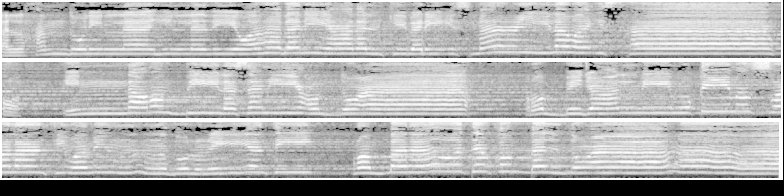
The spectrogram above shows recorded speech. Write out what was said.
الحمد لله الذي وهب لي على الكبر إسماعيل وإسحاق. إن ربي لسميع الدعاء. رب اجعلني مقيم الصلاة ومن ذريتي. ربنا وتقبل دعاء.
